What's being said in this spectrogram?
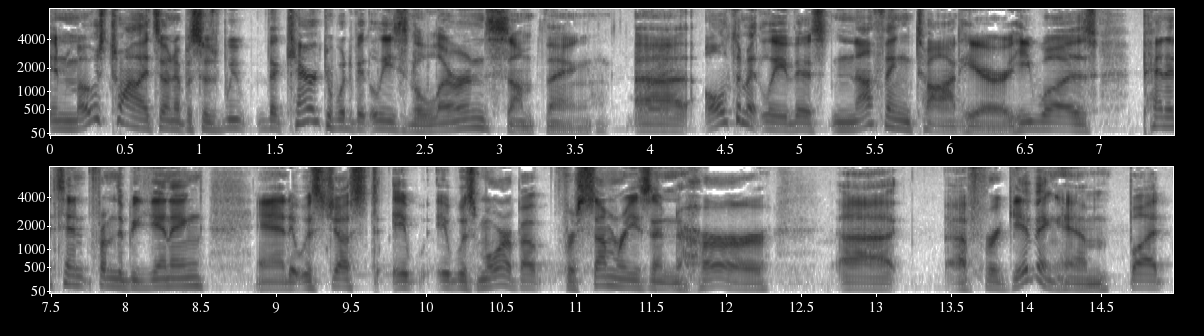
in most Twilight Zone episodes, we the character would have at least learned something. Uh, ultimately, there's nothing taught here. He was penitent from the beginning, and it was just it it was more about for some reason her uh, uh, forgiving him, but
